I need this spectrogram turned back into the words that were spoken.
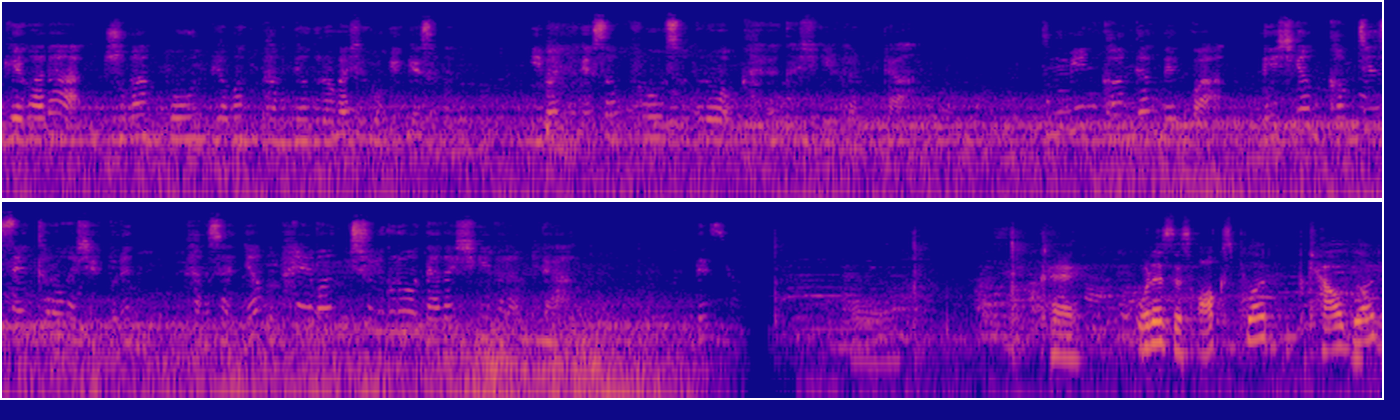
개화나 중앙보훈병원 방면으로 가실 고객께서는 이번 역에서 9호선으로 갈아타시기 바랍니다. 국민건강내과 내시경 검진센터로 가실 분은 당산역 8번 출구로 나가시기 바랍니다. Okay. What is this? Ox blood? Cow blood?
